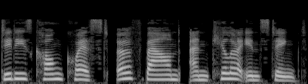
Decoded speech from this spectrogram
Diddy's Kong Quest, Earthbound, and Killer Instinct.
